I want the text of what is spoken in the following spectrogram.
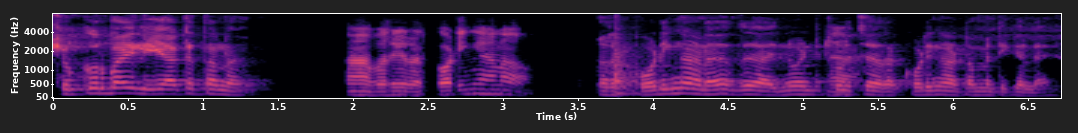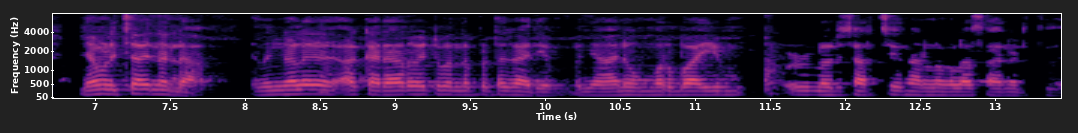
ഷുക്കൂർ ഭായ് ലിയാക്കത്താണ്. ആ പറയൂ റെക്കോർഡിംഗ് ആണോ? റെക്കോർഡിംഗ് ആണ്. ഇത് അതിന് വേണ്ടിട്ട് വിളിച്ച റെക്കോർഡിംഗ് ഓട്ടോമാറ്റിക് അല്ലേ? ഞാൻ വിളിച്ചതിനല്ല നിങ്ങൾ ആ കരാറുമായിട്ട് ബന്ധപ്പെട്ട കാര്യം. ഞാനും ഉമ്മർ ഭായിയും ഉള്ള ഒരു ചർച്ചയിൽ നിന്നാണല്ലോ നിങ്ങൾ ആ സാധനം എടുത്തത്.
